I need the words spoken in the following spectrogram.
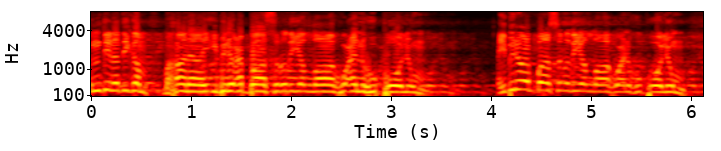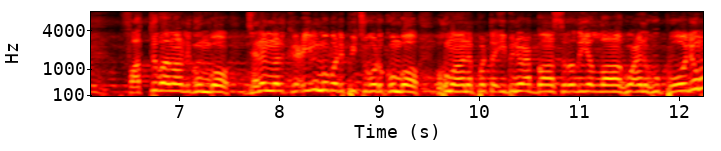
എന്തിനധികം മഹാനായ ഇബ്നു അബ്ബാസ് റളിയല്ലാഹു അൻഹു പോലും ഇബ്നു അബ്ബാസ് റതി അള്ളാഹു അൻഹു പോലും ഫത്വ നൽകുമ്പോൾ ജനങ്ങൾക്ക് ഇൽമു പഠിപ്പിച്ചു കൊടുക്കുമ്പോൾ ബഹുമാനപ്പെട്ട ഇബിനു അബ്ബാസ് റതി അള്ളാഹു അൻഹു പോലും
